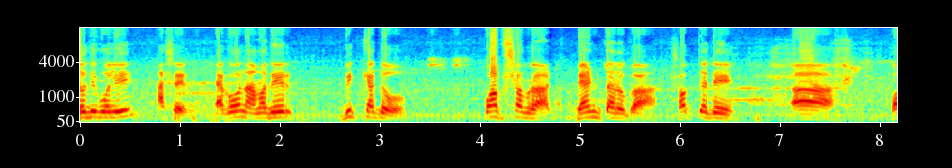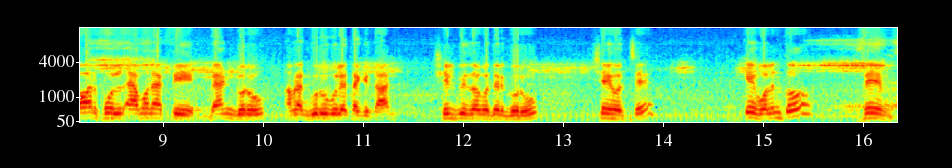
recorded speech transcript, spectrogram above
যদি বলি, আসেন। এখন আমাদের বিখ্যাত পপ সম্রাট, ব্যান্ড তারকা সবচেয়ে পাওয়ারফুল এমন একটি ব্যান্ড গুরু, আমরা গুরু বলে থাকি তার, শিল্পী জগতের গুরু সেই হচ্ছে কে বলেন তো? জেমস।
